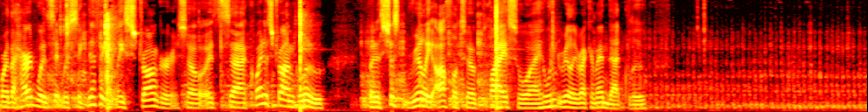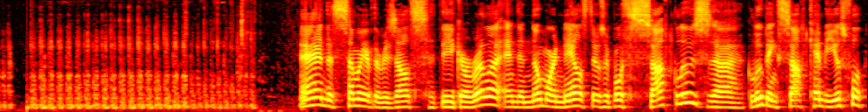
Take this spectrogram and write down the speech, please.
For the hardwoods, it was significantly stronger, so it's uh, quite a strong glue, but it's just really awful to apply, so I wouldn't really recommend that glue. And the summary of the results. The Gorilla and the No More Nails, those are both soft glues. Uh, glue being soft can be useful,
